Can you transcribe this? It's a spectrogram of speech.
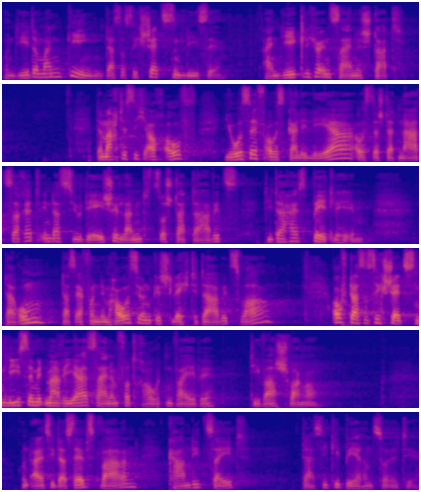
Und jedermann ging, dass er sich schätzen ließe, ein jeglicher in seine Stadt. Da machte sich auch auf Josef aus Galiläa, aus der Stadt Nazareth, in das judäische Land zur Stadt Davids, die da heißt Bethlehem. Darum, dass er von dem Hause und Geschlechte Davids war, auf dass er sich schätzen ließe mit Maria, seinem vertrauten Weibe, die war schwanger. Und als sie da selbst waren, kam die Zeit, da sie gebären sollte.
